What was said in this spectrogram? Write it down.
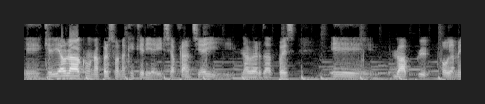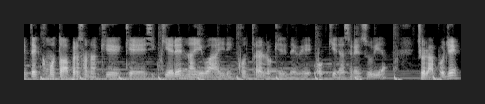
Eh, que día hablaba con una persona que quería irse a Francia y la verdad pues eh, obviamente como toda persona que, que si quiere nadie va a ir en contra de lo que debe o quiere hacer en su vida yo la apoyé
